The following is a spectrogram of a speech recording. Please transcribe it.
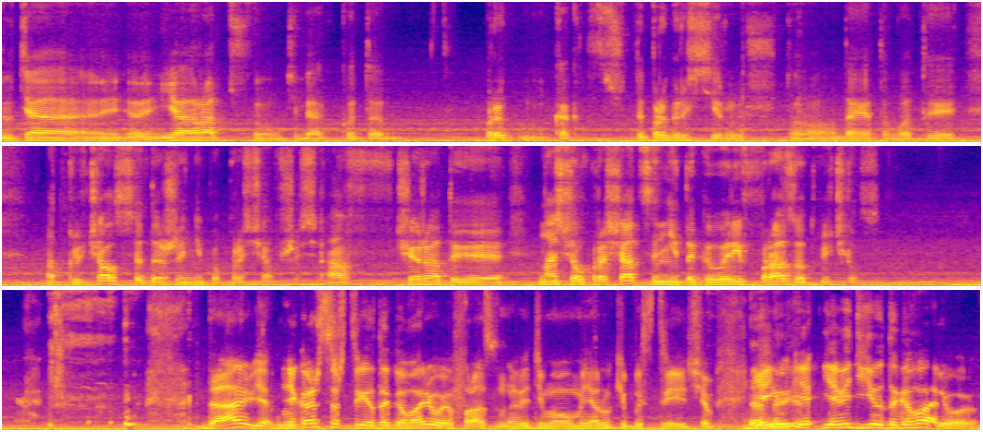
У тебя, э, я рад, что у тебя какой-то как что ты прогрессируешь, что до этого ты отключался, даже не попрощавшись. А вчера ты начал прощаться, не договорив фразу, отключился. Да, я- мне кажется, что я договариваю фразу, но, видимо, у меня руки быстрее, чем... Да, я, наверное. я- я ведь ее договариваю.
